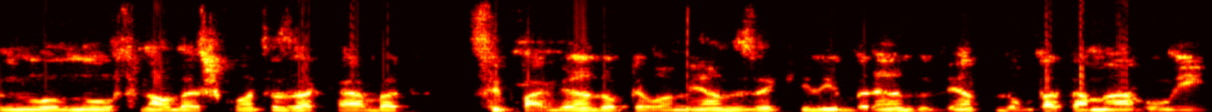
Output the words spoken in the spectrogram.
no, no final das contas acaba se pagando, ou pelo menos equilibrando dentro de um patamar ruim.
